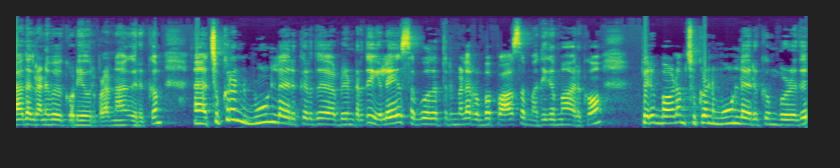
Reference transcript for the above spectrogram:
ஜாதகர் அனுபவிக்கக்கூடிய ஒரு பலனாக இருக்கும். சுக்கரன் சுக்கிரன் மூணில் இருக்கிறது அப்படின்றது இளைய சகோதரத்தின் மேலே ரொம்ப பாசம் அதிகமாக இருக்கும். பெரும்பாலும் சுக்கிரன் மூணில் இருக்கும் பொழுது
